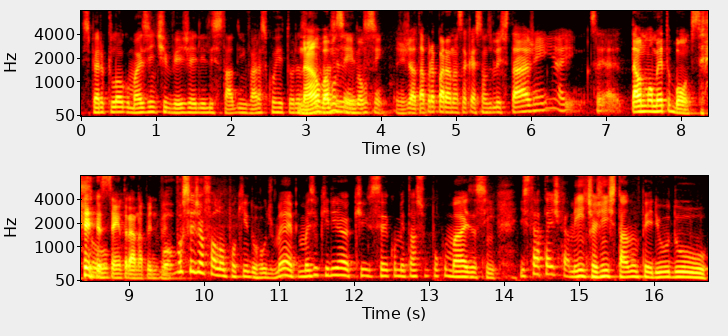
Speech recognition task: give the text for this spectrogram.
Espero que logo mais a gente veja ele listado em várias corretoras Não, vamos sim, vamos sim. A gente já está preparando essa questão de listagem e aí está um momento bom de você entrar na PNV. Você já falou um pouquinho do roadmap, mas eu queria que você comentasse um pouco mais. assim. Estrategicamente, a gente está num período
